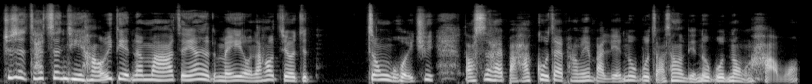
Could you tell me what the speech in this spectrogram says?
就是他身体好一点的嘛？怎样有的没有？然后只有就中午回去，老师还把他顾在旁边，把联络簿早上的联络簿弄好哦。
